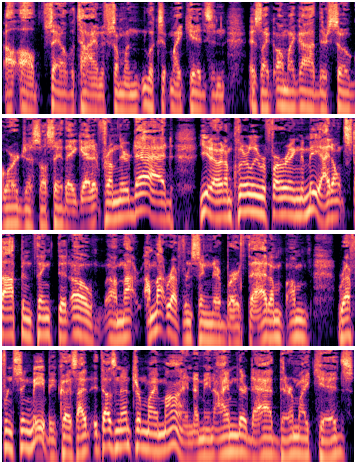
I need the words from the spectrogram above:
I'll, I'll, say all the time if someone looks at my kids and is like, "Oh my God, they're so gorgeous," I'll say they get it from their dad, you know, and I'm clearly referring to me. I don't stop and think that, oh, I'm not, I'm not referencing their birth dad. I'm, I'm referencing me because I, it doesn't enter my mind. I mean, I'm their dad, they're my kids,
